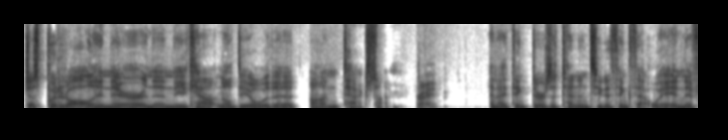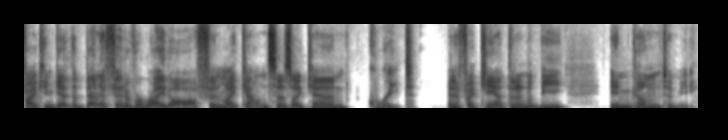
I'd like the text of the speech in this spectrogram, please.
just put it all in there and then the accountant will deal with it on tax time. Right. And I think there's a tendency to think that way. And if I can get the benefit of a write off and my accountant says I can, great. And if I can't, then it'll be income to me,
